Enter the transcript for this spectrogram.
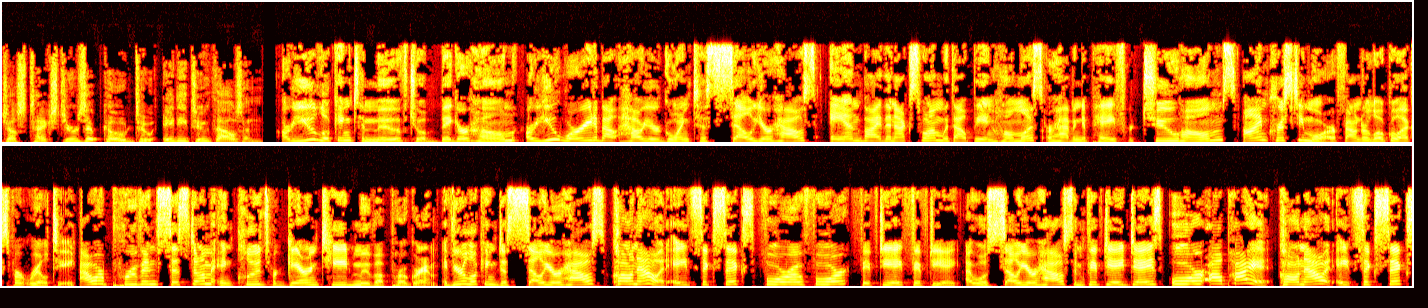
Just text your zip code to 82000. Are you looking to move to a bigger home? Are you worried about how you're going to sell your house and buy the next one without being homeless or having to pay for two homes? I'm Christy Moore, founder Local Expert Realty. Our proven system includes our guaranteed move up program. If you're looking to sell your house, call now at 866 404 5858. I will sell your house in 58 days or I'll buy it. Call now at 866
